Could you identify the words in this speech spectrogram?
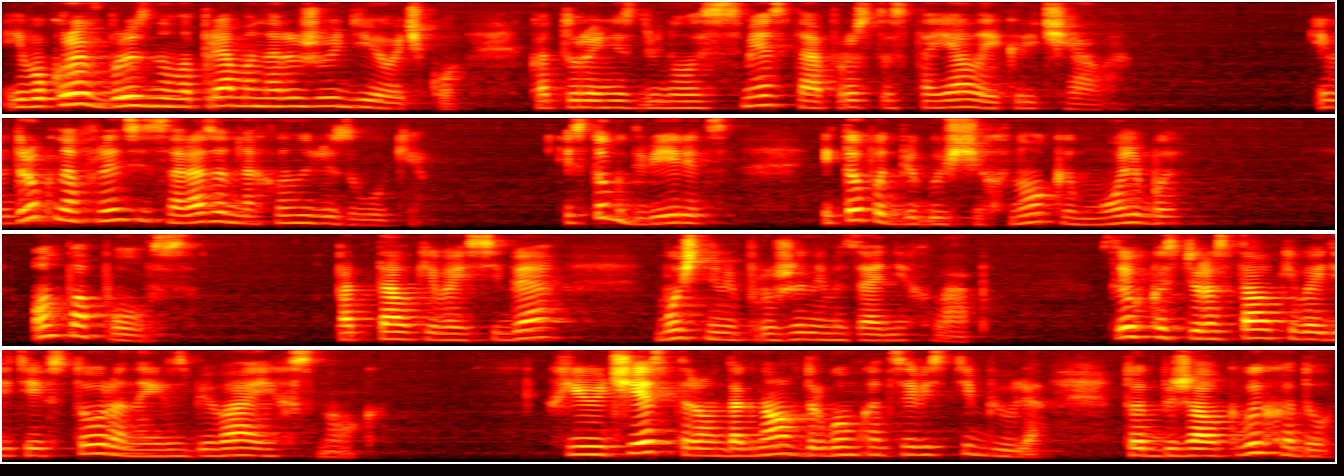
Его кровь брызнула прямо на рыжую девочку, которая не сдвинулась с места, а просто стояла и кричала. И вдруг на Фрэнсиса разом нахлынули звуки. И стук дверец, и топот бегущих ног, и мольбы. Он пополз, подталкивая себя мощными пружинами задних лап, с легкостью расталкивая детей в стороны или сбивая их с ног. Хью Честера он догнал в другом конце вестибюля. Тот бежал к выходу,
